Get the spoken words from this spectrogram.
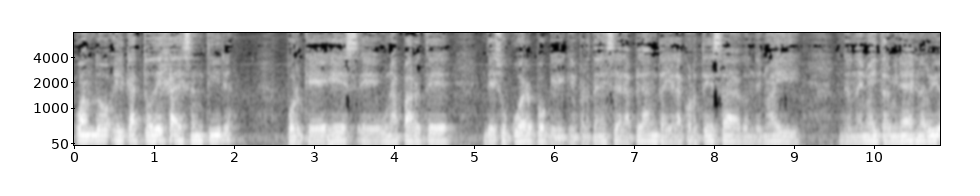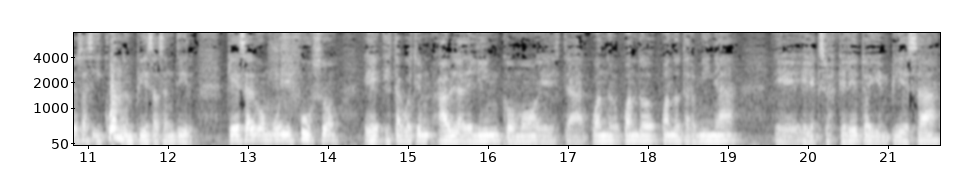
cuando el cacto deja de sentir porque es eh, una parte de su cuerpo que, que pertenece a la planta y a la corteza donde no hay donde no hay terminales nerviosas y cuándo empieza a sentir que es algo muy difuso eh, esta cuestión habla de Lin como esta cuando cuando cuando termina eh, el exoesqueleto y empieza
